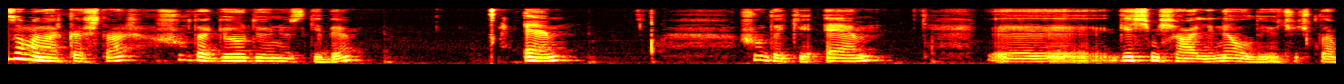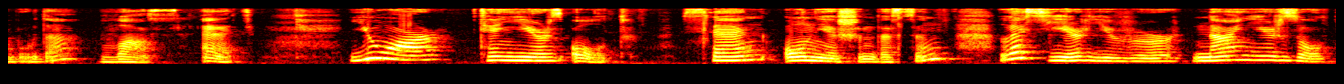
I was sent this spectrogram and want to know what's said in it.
O zaman arkadaşlar şurada gördüğünüz gibi am şuradaki am e, geçmiş hali ne oluyor çocuklar burada? Was. Evet. You are 10 years old. Sen 10 yaşındasın. Last year you were 9 years old.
